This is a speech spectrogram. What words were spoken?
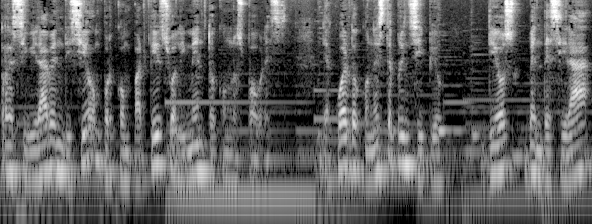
recibirá bendición por compartir su alimento con los pobres. De acuerdo con este principio, Dios bendecirá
